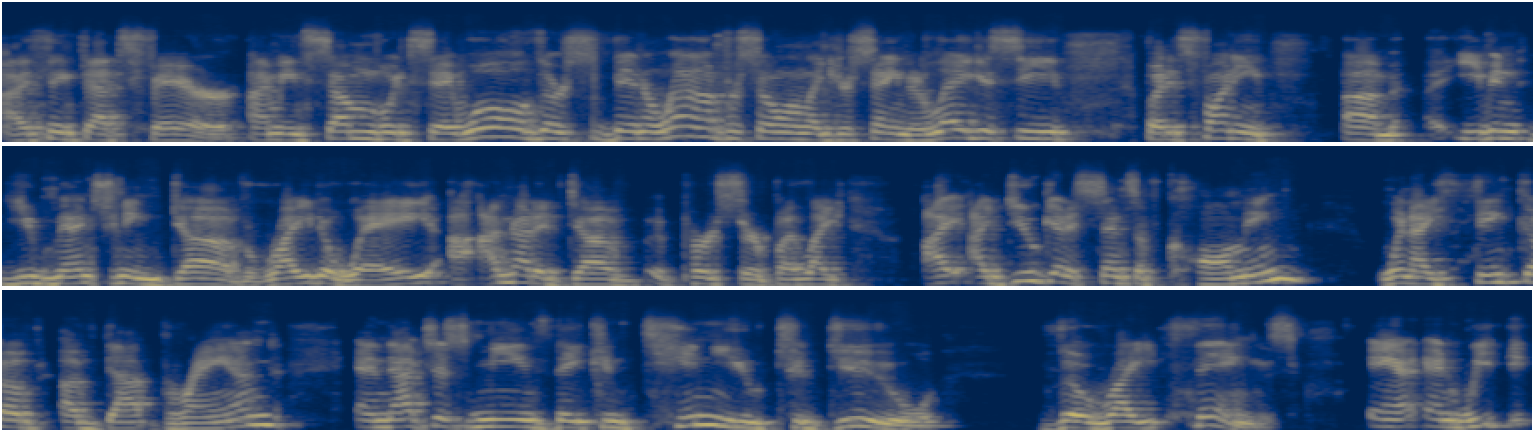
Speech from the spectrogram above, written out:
I think that's fair. I mean, some would say, well, there's been around for so long, like you're saying, their legacy. But it's funny, um, even you mentioning Dove right away. I, am not a Dove purchaser, but like I, I do get a sense of calming when I think of, of that brand. And that just means they continue to do the right things. And, and we,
